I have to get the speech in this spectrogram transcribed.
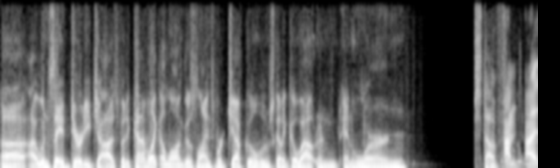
uh, I wouldn't say a dirty jobs, but it kind of like along those lines where Jeff Goldblum's going to go out and and learn stuff. I'm, I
